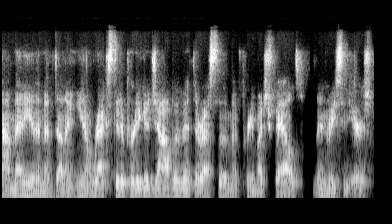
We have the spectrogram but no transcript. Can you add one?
not many of them have done it. You know, Rex did a pretty good job of it. The rest of them have pretty much failed in recent years.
